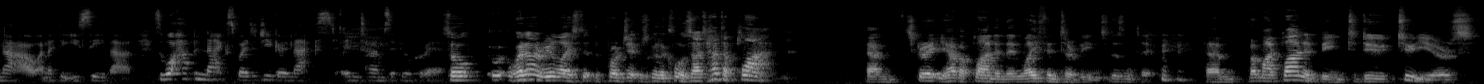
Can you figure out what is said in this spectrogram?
now, and I think you see that. So, what happened next? Where did you go next in terms of your career? So when I realised that the project was going to close, I'd had a plan. Um, it's great you have a plan and then life intervenes, doesn't it? um, but my plan had been to do two years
